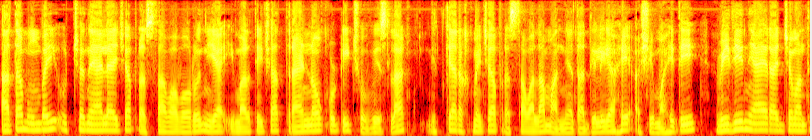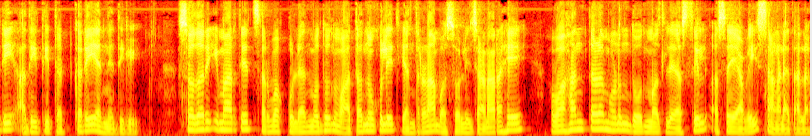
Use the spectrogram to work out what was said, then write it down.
आता मुंबई उच्च न्यायालयाच्या प्रस्तावावरून या इमारतीच्या त्र्याण्णव कोटी चोवीस लाख इतक्या रकमेच्या प्रस्तावाला मान्यता दिली आहे अशी माहिती विधी न्याय राज्यमंत्री आदिती तटकरे यांनी दिली. सदर इमारतीत सर्व खोल्यांमधून वातानुकूलित यंत्रणा बसवली जाणार आहे वाहनतळ म्हणून दोन मजले असतील असं यावेळी सांगण्यात आलं.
